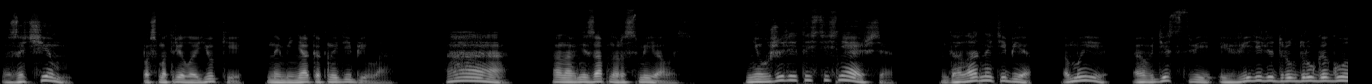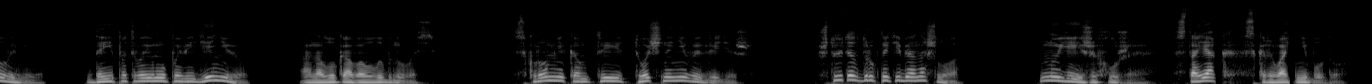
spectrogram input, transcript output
«Зачем?» — посмотрела Юки на меня, как на дебила. а, Она внезапно рассмеялась. «Неужели ты стесняешься? Да ладно тебе, мы в детстве видели друг друга голыми. Да и по твоему поведению она лукаво улыбнулась. «Скромником ты точно не выглядишь. Что это вдруг на тебя нашло?» «Ну, ей же хуже. Стояк скрывать не буду.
